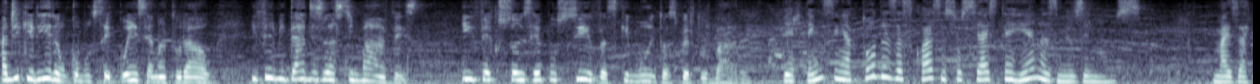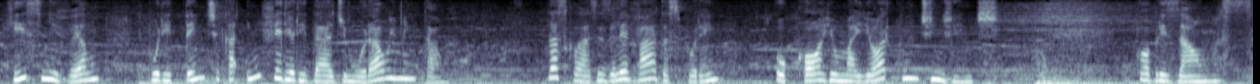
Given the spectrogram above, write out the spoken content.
Adquiriram como sequência natural enfermidades lastimáveis, infecções repulsivas que muito as perturbaram. Pertencem a todas as classes sociais terrenas, meus irmãos. Mas aqui se nivelam por idêntica inferioridade moral e mental. Das classes elevadas, porém, ocorre o maior contingente. Pobres almas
